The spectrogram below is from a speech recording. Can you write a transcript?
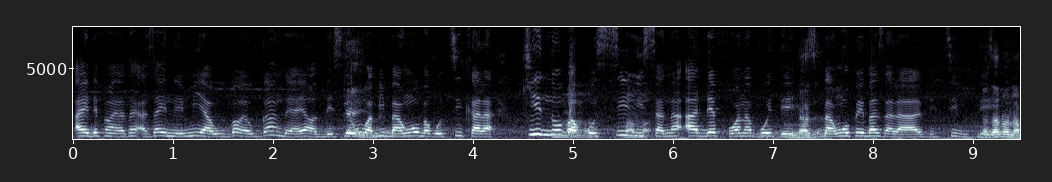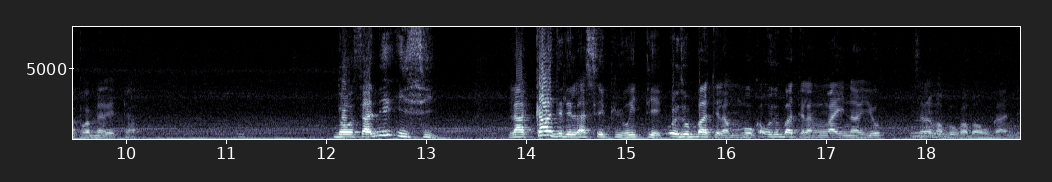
adf aza ennemi ya uganda ya rdc yango babi bango bakotikala kino bakosilisa na adf wana mpo ete bango mpe bazala victime te naza no na première étape donc ça dit ici la carte de la sécurité oyo ezobatela mboka oyo ezobatela ngai na yo eza na mm. maboko ya baogande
